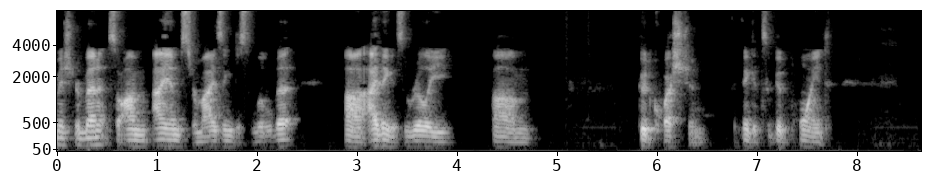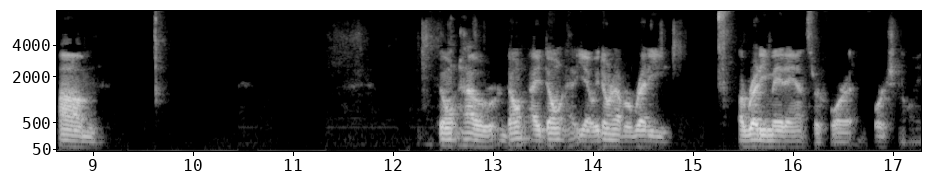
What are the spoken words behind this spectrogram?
Commissioner Bennett. So I'm I am surmising just a little bit uh, I think it's a really um, good question. I think it's a good point. Um, don't have don't I don't have, yeah we don't have a ready a ready-made answer for it unfortunately.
